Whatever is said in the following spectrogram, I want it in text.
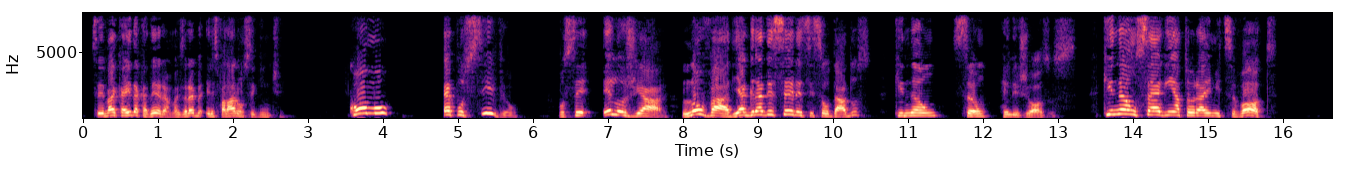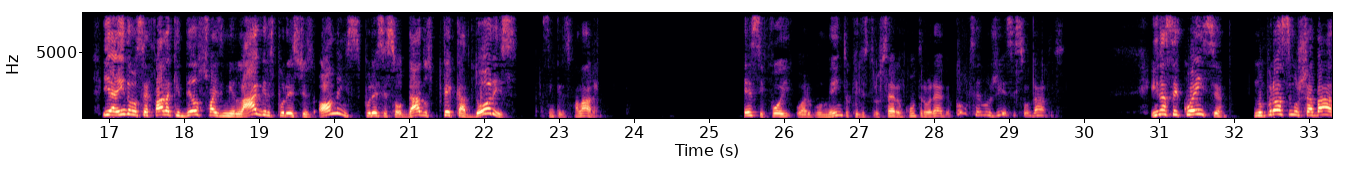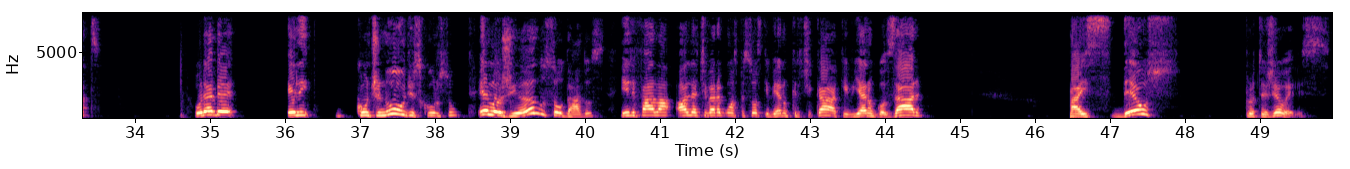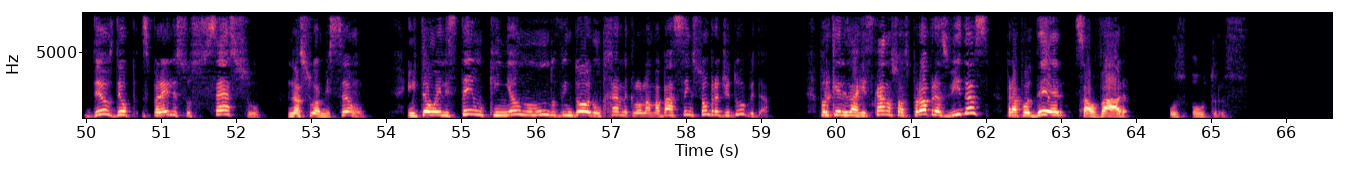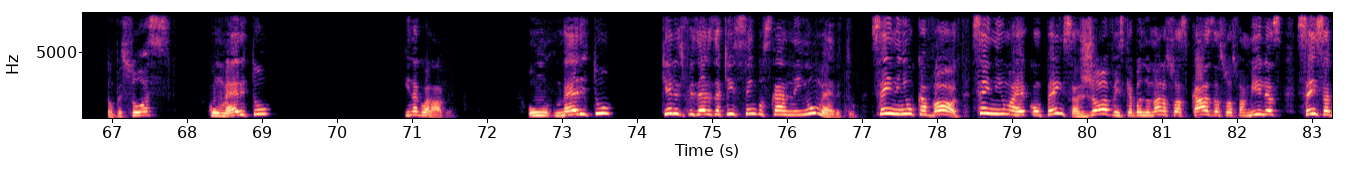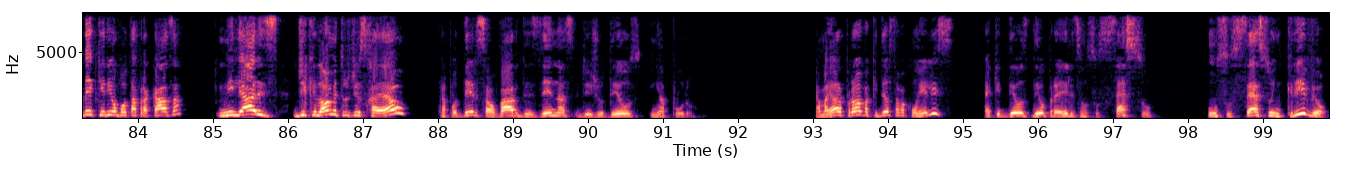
Você vai cair da cadeira, mas Rebbe, eles falaram o seguinte: Como é possível você elogiar, louvar e agradecer esses soldados que não são religiosos, que não seguem a Torá e mitzvot. E ainda você fala que Deus faz milagres por estes homens, por esses soldados pecadores? Assim que eles falaram. Esse foi o argumento que eles trouxeram contra o Rebbe. Como que você elogia esses soldados? E na sequência, no próximo Shabat, o Rebbe, ele continua o discurso elogiando os soldados e ele fala: olha, tiveram algumas pessoas que vieram criticar, que vieram gozar, mas Deus protegeu eles. Deus deu para eles sucesso na sua missão. Então eles têm um quinhão no mundo vindouro, um Halek sem sombra de dúvida. Porque eles arriscaram suas próprias vidas para poder salvar os outros. São pessoas com mérito inagualável. Um mérito que eles fizeram aqui sem buscar nenhum mérito, sem nenhum kavod, sem nenhuma recompensa. Jovens que abandonaram suas casas, suas famílias, sem saber que iriam voltar para casa, milhares de quilômetros de Israel, para poder salvar dezenas de judeus em apuro. A maior prova que Deus estava com eles é que Deus deu para eles um sucesso, um sucesso incrível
